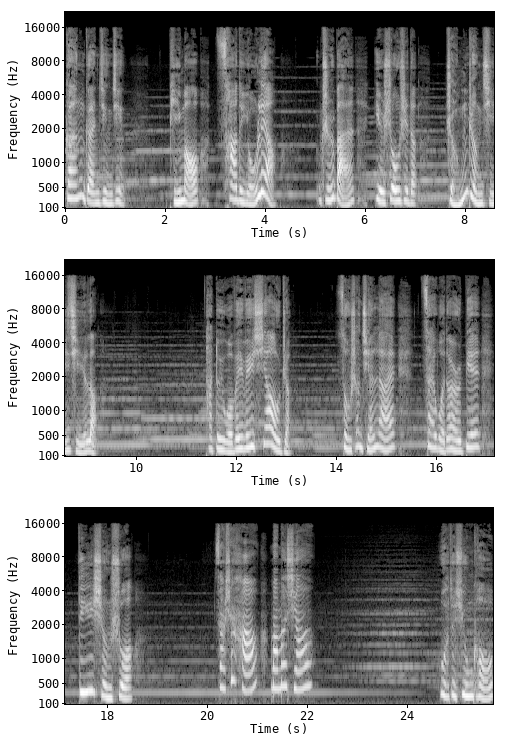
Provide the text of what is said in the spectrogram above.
干干净净，皮毛擦得油亮，纸板也收拾的整整齐齐了。他对我微微笑着，走上前来，在我的耳边低声说：“早上好，毛毛熊。”我的胸口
